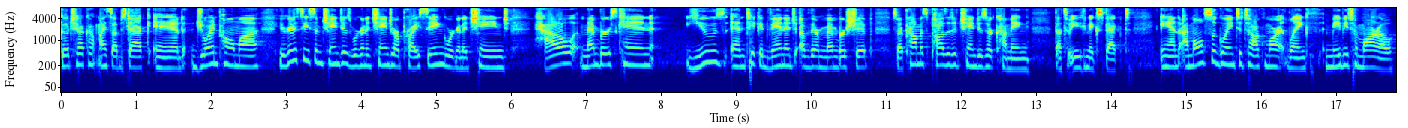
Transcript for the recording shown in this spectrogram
go check out my Substack and join POMA. You're going to see some changes. We're going to change our pricing. We're going to change how members can use and take advantage of their membership. So I promise positive changes are coming. That's what you can expect. And I'm also going to talk more at length, maybe tomorrow.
